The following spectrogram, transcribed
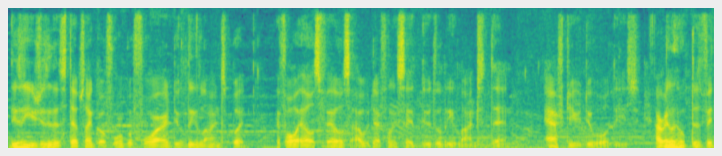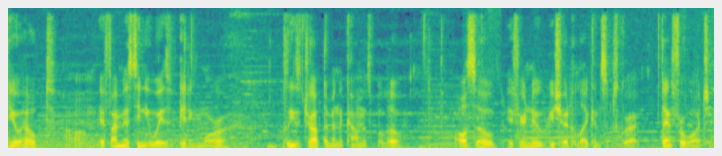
These are usually the steps I go for before I do ley lines, but if all else fails, I would definitely say do the ley lines then, after you do all these. I really hope this video helped. Um, if I missed any ways of getting more, please drop them in the comments below. Also, if you're new, be sure to like and subscribe. Thanks for watching.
